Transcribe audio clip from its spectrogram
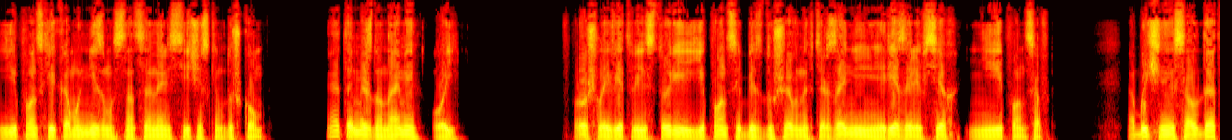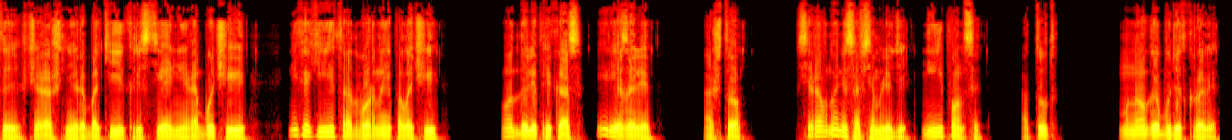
и японский коммунизм с националистическим душком. Это между нами, ой. В прошлой ветви истории японцы без душевных терзаний резали всех не японцев. Обычные солдаты, вчерашние рыбаки, крестьяне рабочие, не какие-то отборные палачи. Отдали приказ и резали. А что? Все равно не совсем люди, не японцы. А тут много будет крови.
